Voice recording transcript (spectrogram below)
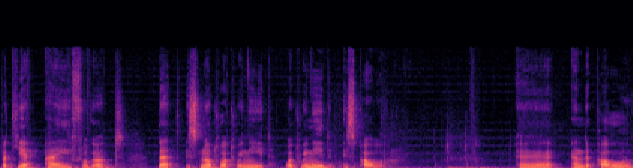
But yeah, I forgot. That is not what we need. What we need is power. Uh, and the power,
